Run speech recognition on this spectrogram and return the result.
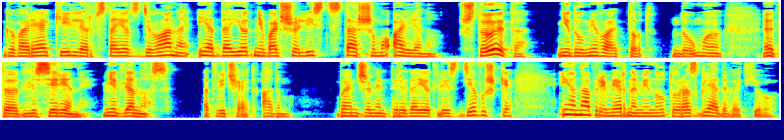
Говоря, киллер встает с дивана и отдает небольшой лист старшему Аллену. «Что это?» — недоумевает тот. «Думаю, это для сирены, не для нас», — отвечает Адам. Бенджамин передает лист девушке, и она примерно минуту разглядывает его.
